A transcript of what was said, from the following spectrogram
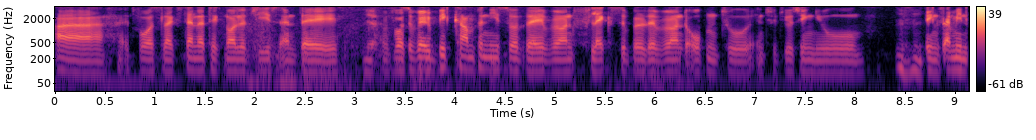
uh, it was like standard technologies, and they yeah. it was a very big company, so they weren't flexible. They weren't open to introducing new mm-hmm. things. I mean,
